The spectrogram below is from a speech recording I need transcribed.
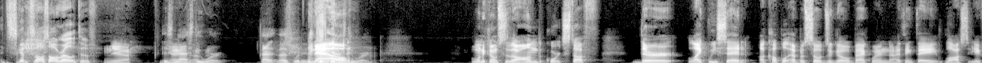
it's it's all, it's all relative. yeah. It's Yeah, nasty exactly. work. That that's what it is. Now- nasty work. when it comes to the on the court stuff, they're like we said a couple episodes ago, back when I think they lost the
